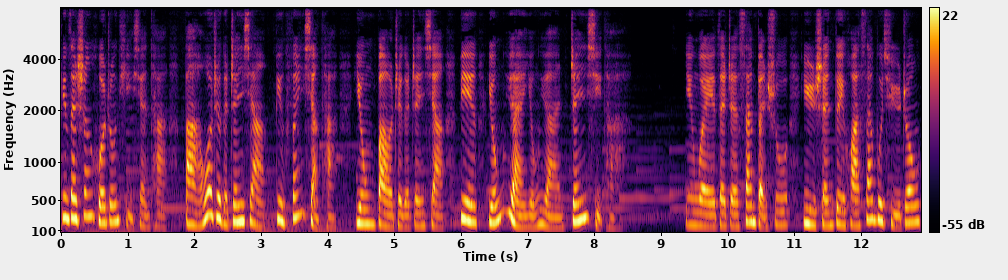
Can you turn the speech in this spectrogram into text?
并在生活中体现它；把握这个真相，并分享它；拥抱这个真相，并永远永远珍惜它。因为在这三本书与神对话三部曲中，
